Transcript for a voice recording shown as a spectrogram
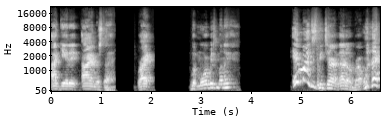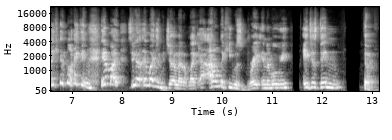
I get it. I understand, right? But Morbius, my nigga, it might just be Jared Leto, bro. like, like it, it might see. It might just be Jared Leto. Like, I, I don't think he was great in the movie. It just didn't. The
